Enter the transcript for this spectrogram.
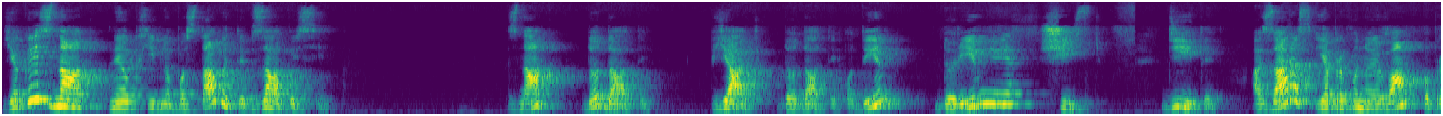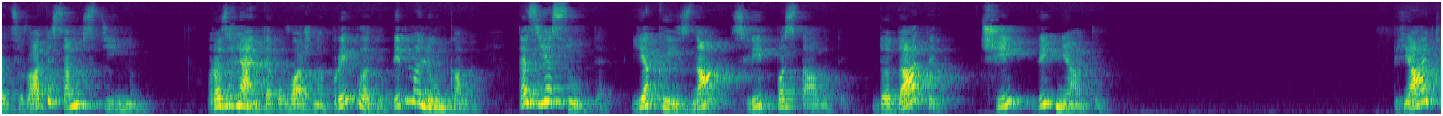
Який знак необхідно поставити в записі? Знак додати. 5 додати 1 дорівнює 6. Діти, а зараз я пропоную вам попрацювати самостійно. Розгляньте уважно приклади під малюнками та з'ясуйте, який знак слід поставити додати чи відняти. 5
